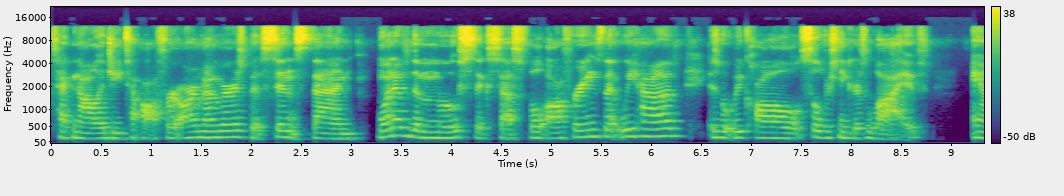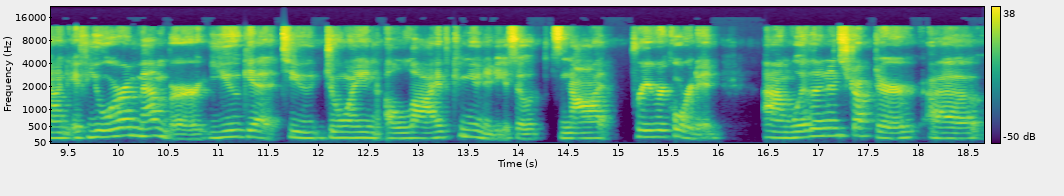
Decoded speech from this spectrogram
technology to offer our members, but since then, one of the most successful offerings that we have is what we call Silver Sneakers Live. And if you're a member, you get to join a live community. So it's not pre-recorded um, with an instructor, uh,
